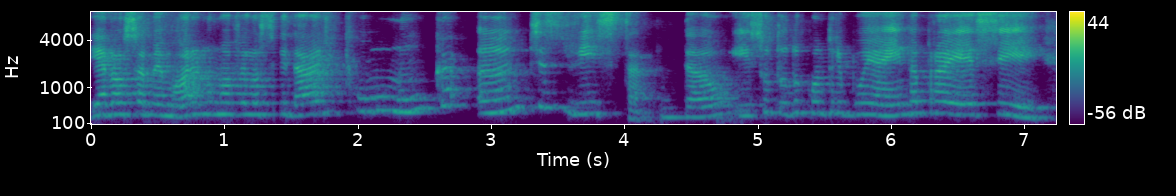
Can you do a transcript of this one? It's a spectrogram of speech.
e a nossa memória numa velocidade como nunca antes vista. Então, isso tudo contribui ainda para esse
